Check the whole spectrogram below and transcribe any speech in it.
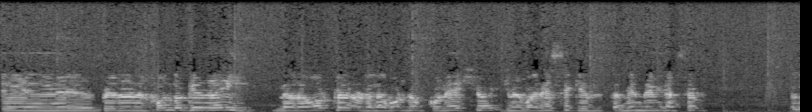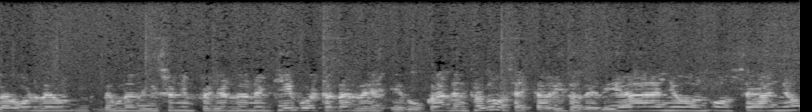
eh, pero en el fondo queda ahí. La labor, claro, la labor de un colegio, y me parece que también debería ser labor de, de una división inferior de un equipo, es tratar de educar dentro de todo. O sea, hay cabritos de 10 años, 11 años,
